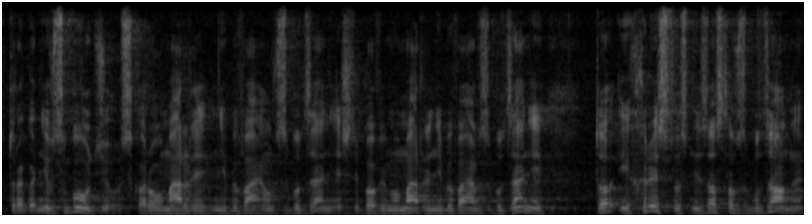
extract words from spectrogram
którego nie wzbudził, skoro umarli nie bywają wzbudzeni. Jeśli bowiem umarli nie bywają wzbudzeni, to i Chrystus nie został wzbudzony.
